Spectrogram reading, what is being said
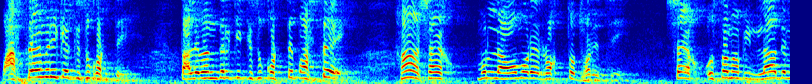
পারছে আমেরিকা কিছু করতে। তালেবানদেরকে কিছু করতে পারছে? হ্যাঁ শেখ মোল্লা অমরের রক্ত ঝরেছে। শেখ ওসামা বিন লাদেন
